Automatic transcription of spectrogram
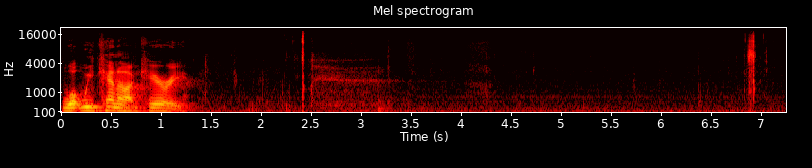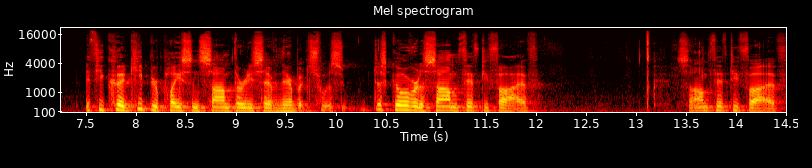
what we cannot carry. If you could, keep your place in Psalm 37 there, but just go over to Psalm 55. Psalm 55.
